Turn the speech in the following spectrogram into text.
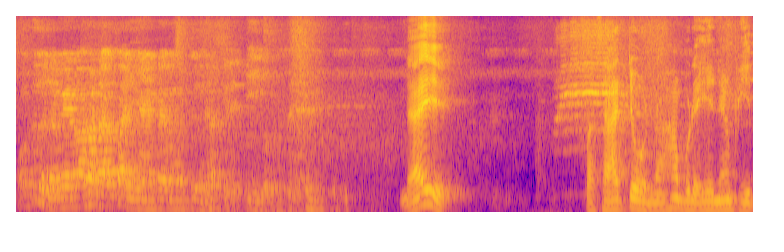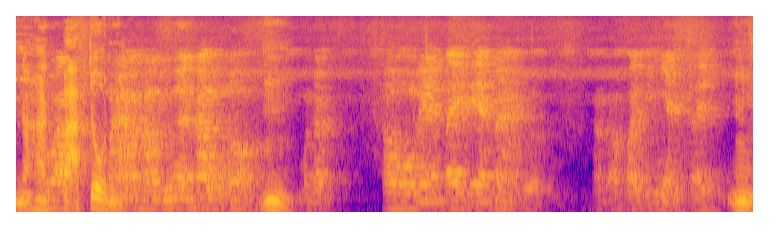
มันขึ้นแล้วแม่ว่าเขาดับไฟยางไปมันขึ้นแล้วสิได้ตีคนได้ ภาษาโจรนะเฮาบ่ได้เห็นหยังผิดนะฮะปราบโจรนะนะมันเฮาอยู่เงินเฮาเนาะอืม มันก็เฮาแลนไปแลนมาอยู่แล้วก็เอาไฟไปเงียนใส่อืม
